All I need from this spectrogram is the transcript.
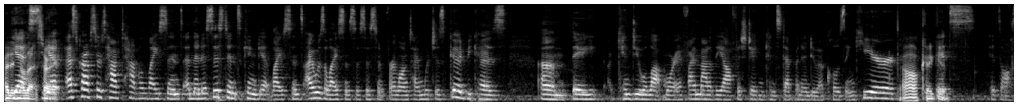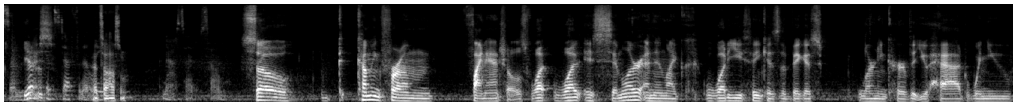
I didn't yes, know that. Sorry. Yep. Escrow officers have to have a license, and then assistants can get licensed. I was a licensed assistant for a long time, which is good because um, they can do a lot more. If I'm out of the office, Jaden can step in and do a closing here. Oh, okay, good. It's it's awesome. Yes, it's definitely That's awesome. An asset. So So c- coming from financials, what what is similar and then like what do you think is the biggest learning curve that you had when you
